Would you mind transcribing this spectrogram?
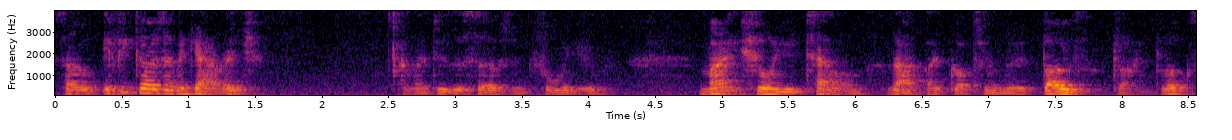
So if it goes in a garage and they do the servicing for you make sure you tell them that they've got to remove both drain plugs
